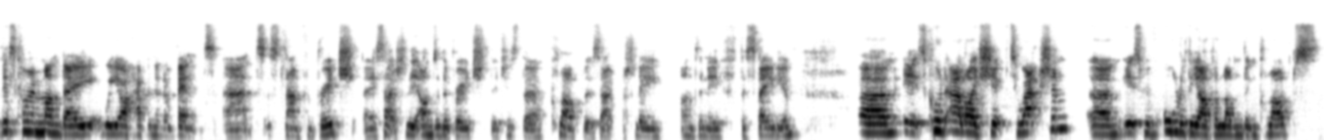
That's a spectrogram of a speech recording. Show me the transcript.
this coming Monday, we are having an event at Stamford Bridge. It's actually under the bridge, which is the club that's actually underneath the stadium. Um, it's called Allyship to Action. Um, it's with all of the other London clubs.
